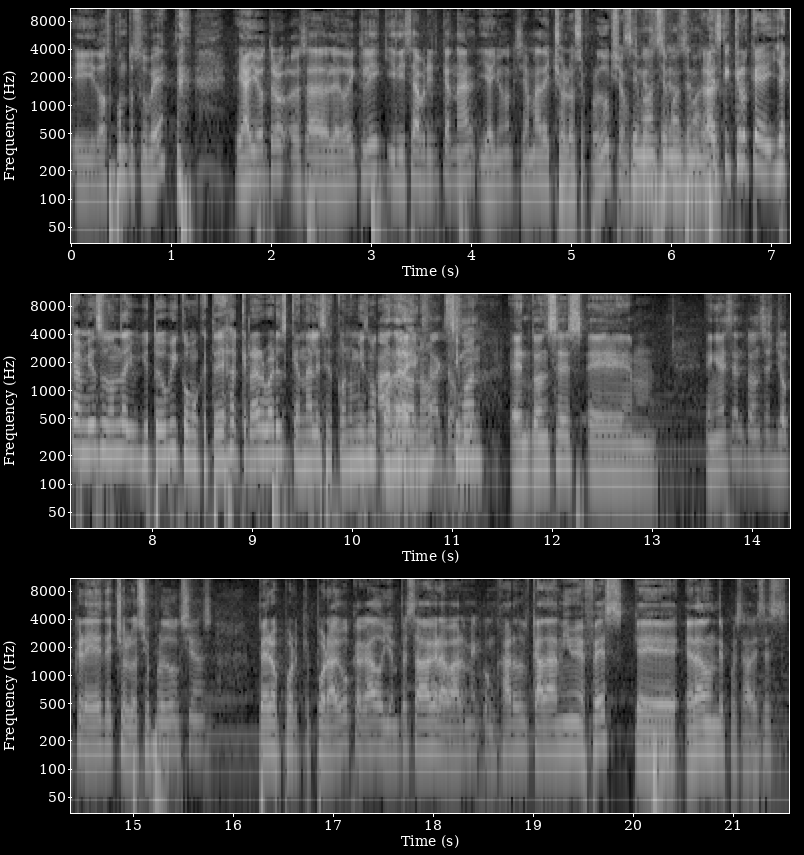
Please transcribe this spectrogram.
y dos puntos V. y hay otro, o sea, le doy clic y dice abrir canal, y hay uno que se llama de Cholosio Productions. que Simón, es Simón, Simón. Es que creo que ya cambió su onda YouTube y como que te deja crear varios canales con un mismo correo, ¿no? exacto, Simón. sí. Entonces, eh, en ese entonces yo creé de Cholosio Productions, pero porque por algo cagado yo empezaba a grabarme con Harold cada Anime Fest, que era donde pues a veces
